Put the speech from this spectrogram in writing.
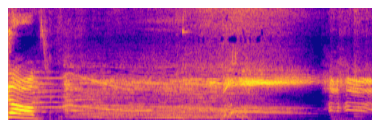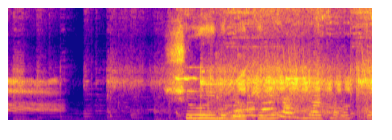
Ya. Şöyle bırakalım. Diğer tarafta?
